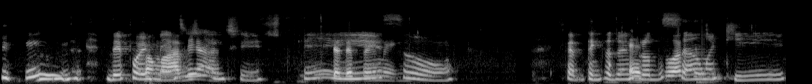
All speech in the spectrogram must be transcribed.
depoimento, lá, gente. Que Seu depoimento. isso? Tem que fazer uma É introdução aqui.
